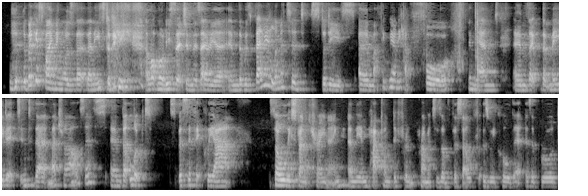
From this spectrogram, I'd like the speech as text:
the biggest finding was that there needs to be a lot more research in this area. Um, there was very limited studies. Um, I think we only had four in the end um, that, that made it into the meta-analysis um, that looked specifically at solely strength training and the impact on different parameters of the self, as we called it, as a broad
